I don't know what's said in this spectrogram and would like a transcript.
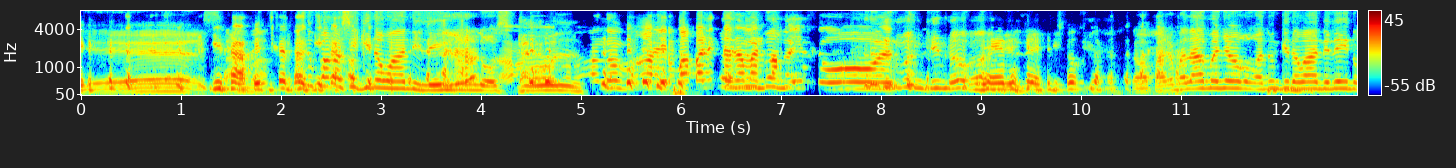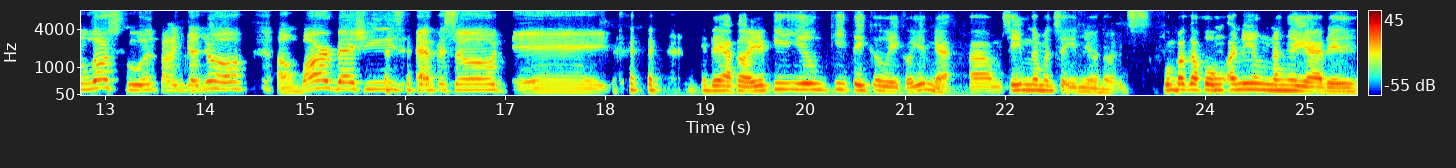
Yes. Ginamit ka na Ano ba kasi ginawa ni Lay ng law school? Ano ba kayo? Babalik na Ano naman bang- pa kayo doon. Ano bang ginawa ni joke lang. So, para malaman nyo kung anong ginawa ni Lay nung law school, pakinggan nyo ang Bar Beshies episode 8. Hindi ako, yung key, yung key takeaway ko, yun nga, um, same naman sa inyo, no? It's, kumbaga kung ano yung nangyayari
